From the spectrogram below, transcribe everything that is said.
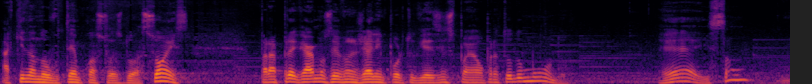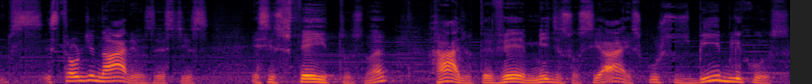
aqui na Novo Tempo com as suas doações para pregarmos o Evangelho em português e espanhol para todo mundo. É, e são extraordinários estes, esses feitos, não é? Rádio, TV, mídias sociais, cursos bíblicos,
